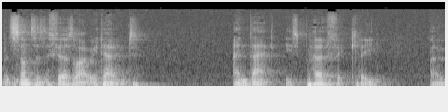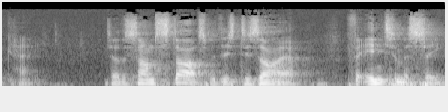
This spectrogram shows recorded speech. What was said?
But sometimes it feels like we don't. And that is perfectly okay. So the psalm starts with this desire for intimacy.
